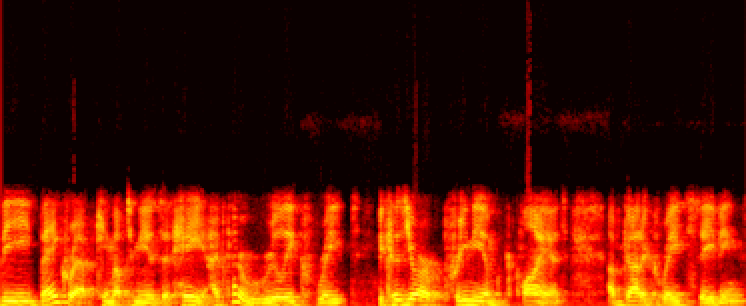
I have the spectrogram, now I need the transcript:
the bank rep came up to me and said, Hey, I've got a really great, because you're a premium client, I've got a great savings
